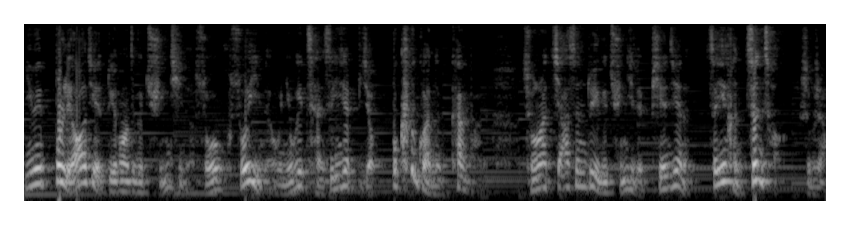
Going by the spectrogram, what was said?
因为不了解对方这个群体呢，所所以呢，你会产生一些比较不客观的看法从而加深对一个群体的偏见的，这也很正常，是不是？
